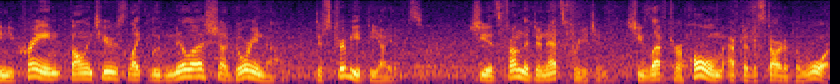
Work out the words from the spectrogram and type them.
In Ukraine, volunteers like Ludmila Shadorina distribute the items. She is from the Donetsk region. She left her home after the start of the war.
